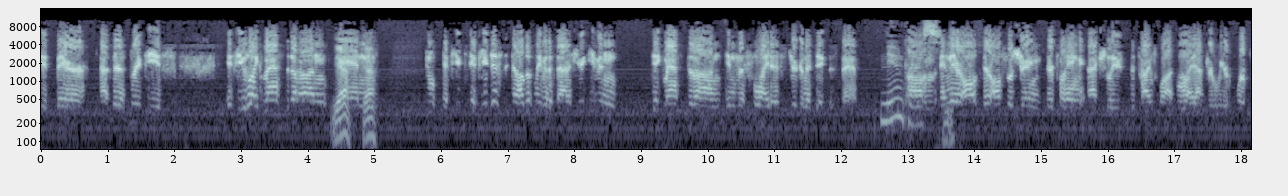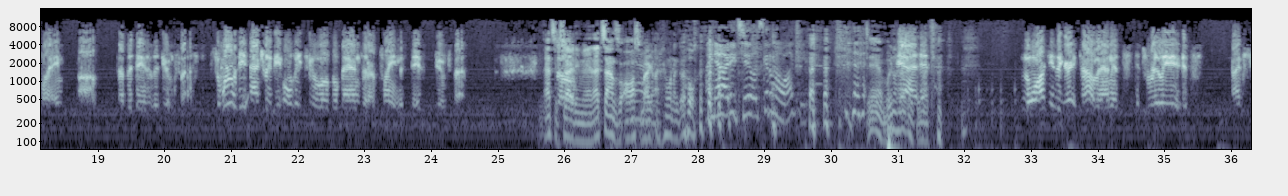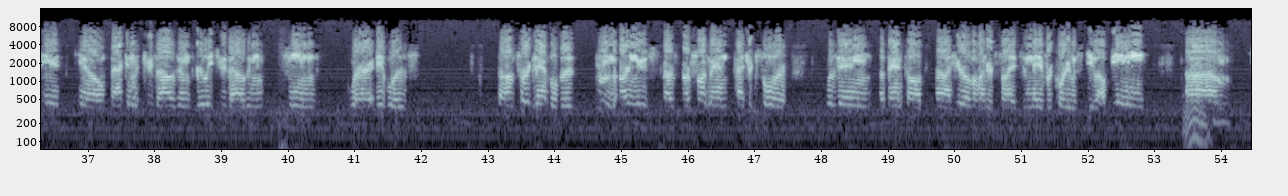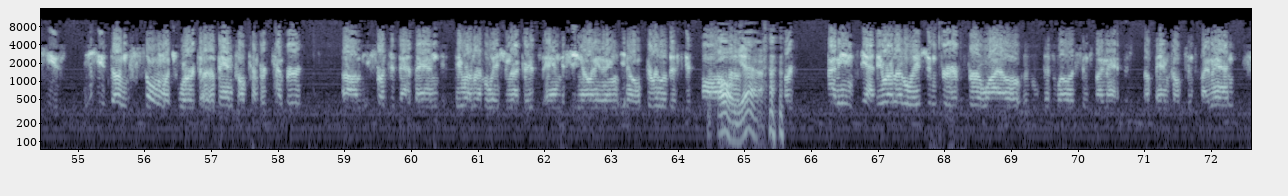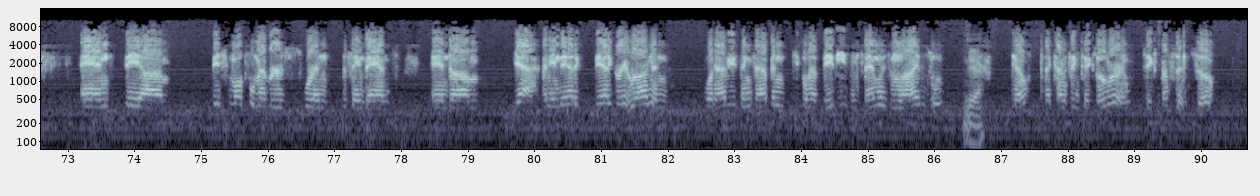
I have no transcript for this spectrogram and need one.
it, they're, uh, they're a three piece. If you like Mastodon, Yeah, and yeah. if you if you just, I'll just leave it at that. If you even dig Mastodon in the slightest, you're gonna dig this band. Moon Um, and they're all they're also sharing. They're playing actually the time slot right after we're we're playing um, of the Days of the Doomfest. So we're the, actually the only two local bands that are playing this Days of the Doom Fest. That's So- exciting, man. That sounds awesome. Yeah. I, I want to go. I know, I do too. Let's go to Milwaukee. Damn, we don't Yeah, have anything like that. Milwaukee's a great town, man. It's it's really it's I've seen it, you know, back in the 2000s, early 2000 scene where it was, um, for example, the our news our, our frontman Patrick Fuller was in a band called uh, Hero of a Hundred Fights, and they've recorded with Steve Albini. Um, he's he's done so much work. A, a band called Temper Temper Um, he fronted that band. They were on Revelation Records, and if you know anything, you know Gorilla Biscuit. All Oh yeah. or, I mean, yeah, they were on Revelation for for a while, as well as Since by Man, a band called Since by Man, and they um, basically multiple members were in the same bands, and um, yeah, I mean they had a they had a great run and what have you. Things happen. People have babies and families and lives, and yeah. you know that kind of thing takes over and takes precedence. So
